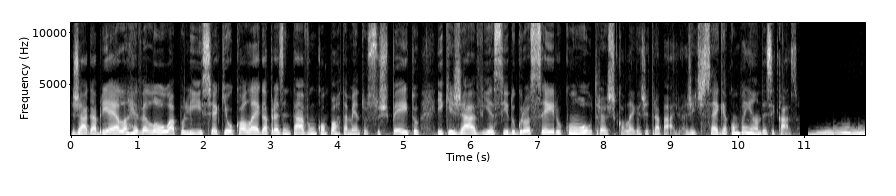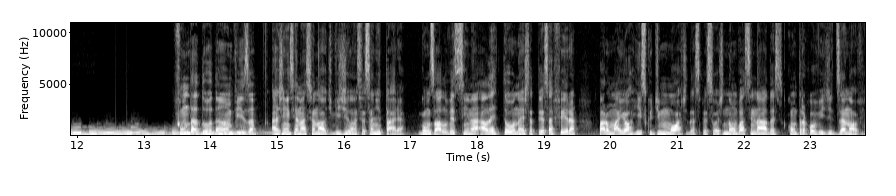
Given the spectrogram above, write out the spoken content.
Já Gabriela revelou à polícia que o colega apresentava um comportamento suspeito e que já havia sido grosseiro com outras colegas de trabalho. A gente segue acompanhando esse caso. Fundador da Anvisa, Agência Nacional de Vigilância Sanitária, Gonzalo Vecina alertou nesta terça-feira para o maior risco de morte das pessoas não vacinadas contra a Covid-19.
